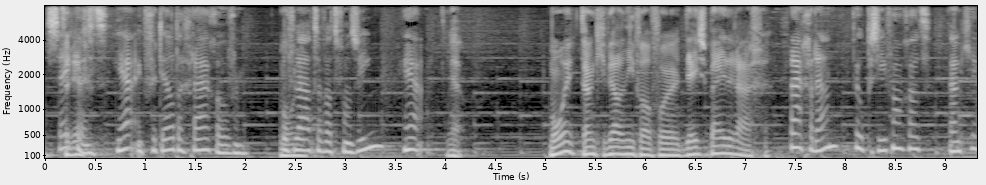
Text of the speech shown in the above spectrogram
Zeker. terecht. Ja, ik vertel er graag over. Of Mooi. laat er wat van zien. Ja, Ja. Mooi, dankjewel in ieder geval voor deze bijdrage. graag gedaan. Veel plezier van gehad. Dank je.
